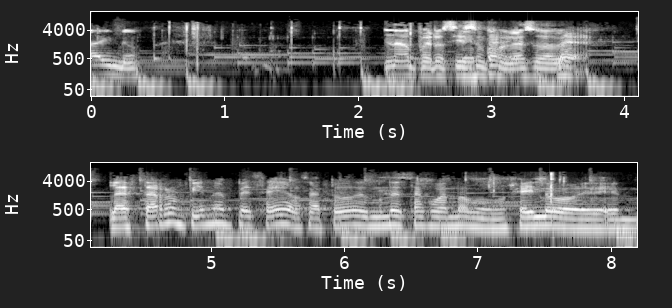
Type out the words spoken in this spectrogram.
Ay, no. No, pero sí es un juegazo. La, está rompiendo en PC. O sea, todo el mundo está jugando Halo en,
